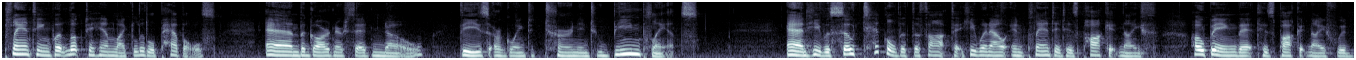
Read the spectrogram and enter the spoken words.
planting what looked to him like little pebbles. And the gardener said, No, these are going to turn into bean plants. And he was so tickled at the thought that he went out and planted his pocket knife, hoping that his pocket knife would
